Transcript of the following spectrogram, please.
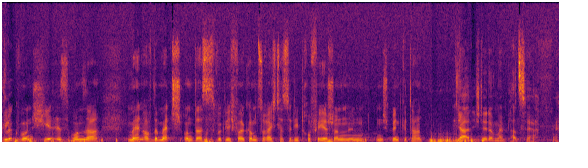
Glückwunsch, hier ist unser Man of the Match und das wirklich vollkommen zu Recht. Hast du die Trophäe schon in, in Spind getan? Ja, die steht auf meinem Platz, ja. ja.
